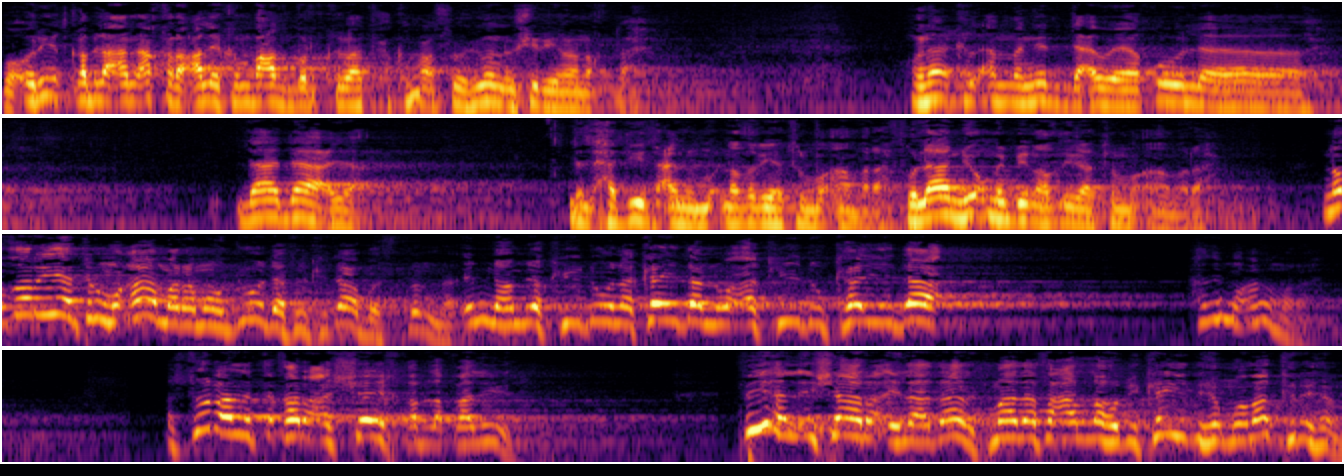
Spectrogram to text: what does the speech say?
وأريد قبل أن أقرأ عليكم بعض بركلات حكماء صهيون أشير إلى نقطة. هناك الآن من يدعي ويقول آه، لا داعي للحديث عن نظرية المؤامرة. فلان يؤمن بنظرية المؤامرة. نظرية المؤامرة موجودة في الكتاب والسنة. إنهم يكيدون كيدا وأكيد كيدا. هذه مؤامرة. السورة التي قرأ الشيخ قبل قليل. فيها الإشارة إلى ذلك. ماذا فعل الله بكيدهم ومكرهم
